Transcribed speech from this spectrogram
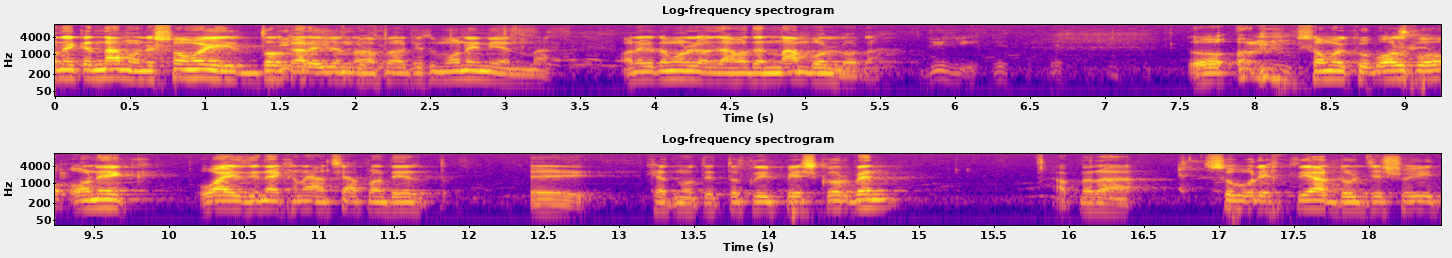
অনেকের নাম অনেক সময় দরকার এই জন্য আপনারা কিছু মনে নিয়েন না। অনেকে তো মনে করেন যে আমাদের নাম বলল না। তো সময় খুব অল্প অনেক ওয়াইজিন এখানে আছে আপনাদের এই খেদমতে তকরির পেশ করবেন। আপনারা সবর ইখতিয়ার ধৈর্যের সহিত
